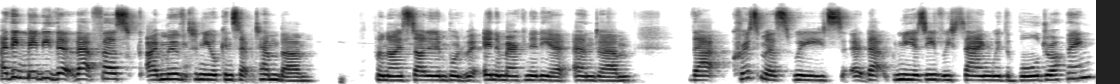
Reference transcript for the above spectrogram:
I think maybe that that first I moved to New York in September, and I started in Broadway in American Idiot, and um, that Christmas we uh, that New Year's Eve we sang with the ball dropping.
